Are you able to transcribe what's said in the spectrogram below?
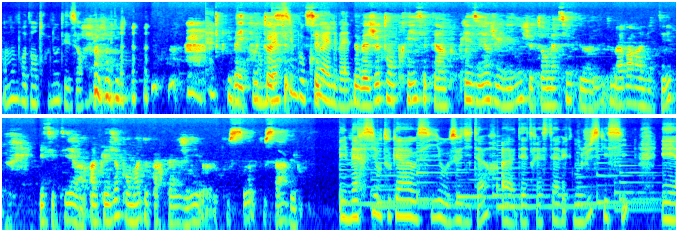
bon nombre d'entre nous désormais. bah écoute, merci beaucoup, Alban. Bah, je t'en prie, c'était un plaisir, Julie. Je te remercie de, de m'avoir invitée. Et c'était un plaisir pour moi de partager tout ça, tout ça avec vous. Et merci en tout cas aussi aux auditeurs d'être restés avec nous jusqu'ici et,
